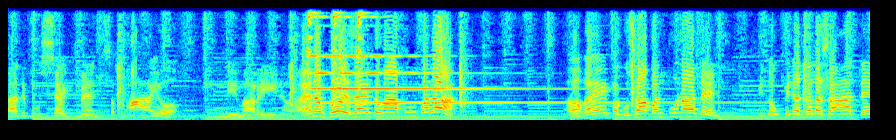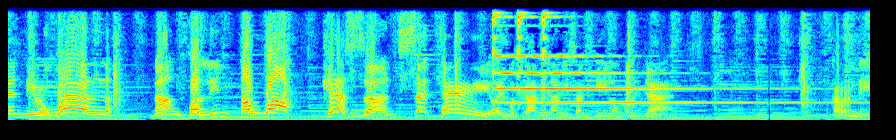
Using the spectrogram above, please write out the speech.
sa ating pong segment sa Payo ni Marino. And of course, ito nga po pala. Okay, pag-usapan po natin itong pinadala sa atin ni Rowell ng Balintawak, Quezon City. Oy, magkano ng isang kilong ano dyan? Karne.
